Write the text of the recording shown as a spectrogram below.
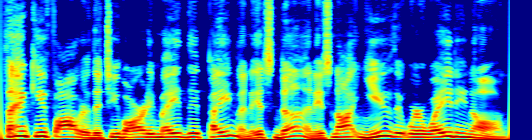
Thank you, Father, that you've already made the payment. It's done. It's not you that we're waiting on.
